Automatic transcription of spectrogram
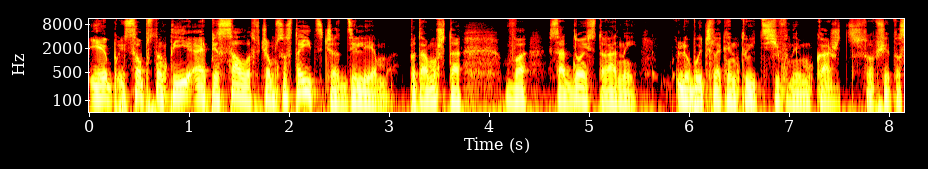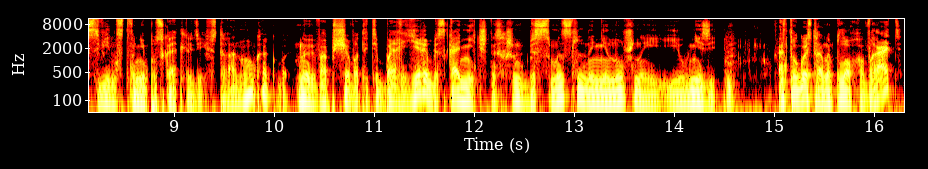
И, собственно, ты описала, в чем состоит сейчас дилемма. Потому что, в, с одной стороны, любой человек интуитивно ему кажется, что вообще это свинство не пускать людей в страну, как бы. Ну и вообще вот эти барьеры бесконечные, совершенно бессмысленные, ненужные и унизительные. А с другой стороны, плохо врать,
